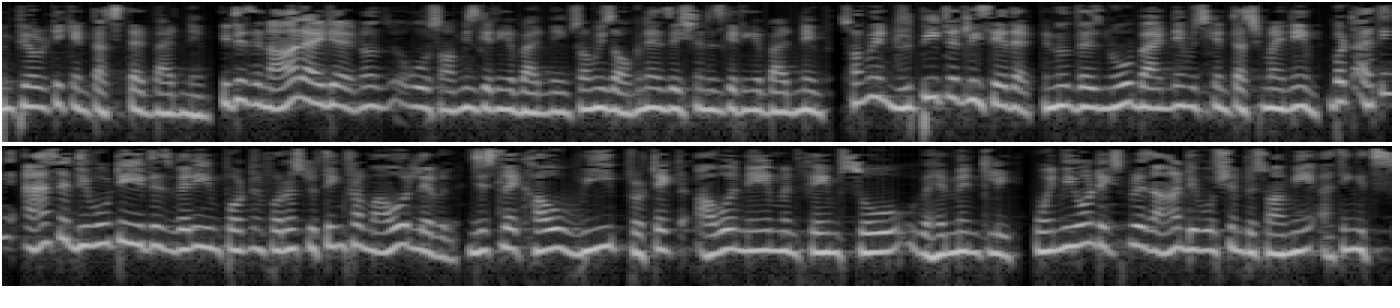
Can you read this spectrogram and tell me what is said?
impurity can touch that bad name. It is in our idea, you know, oh, Swami is getting a bad name. Swami's organization is getting a bad name. Swami would repeatedly say that, you know, there's no bad name which can touch my name. But I think as a devotee, it is very important for us to think from our level, just like how we protect our name and fame so vehemently. When we want to express our devotion to Swami, I think it's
